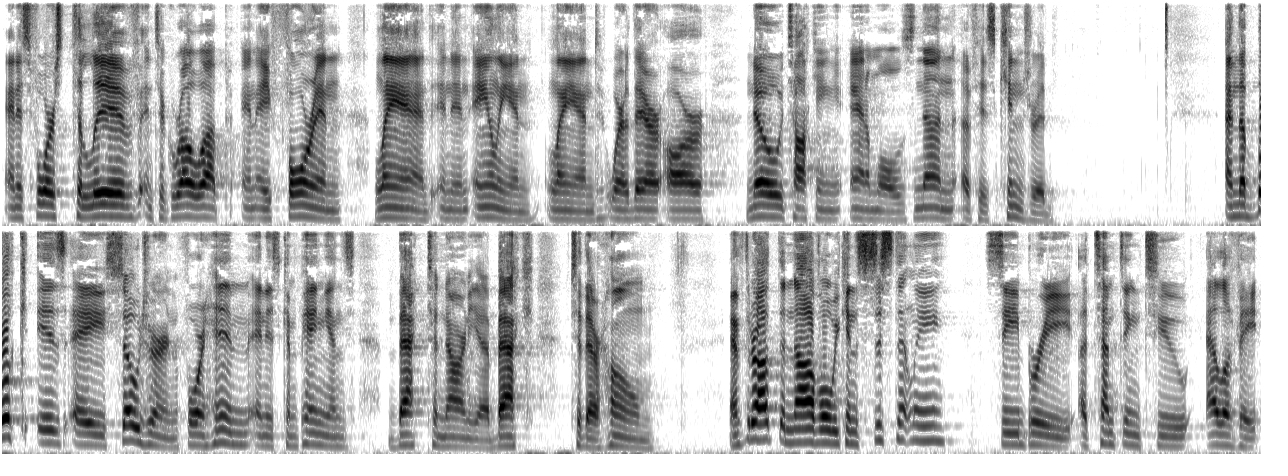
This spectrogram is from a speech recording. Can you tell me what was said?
and is forced to live and to grow up in a foreign land, in an alien land where there are no talking animals, none of his kindred. And the book is a sojourn for him and his companions back to Narnia, back to their home. And throughout the novel, we consistently see Bree attempting to elevate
